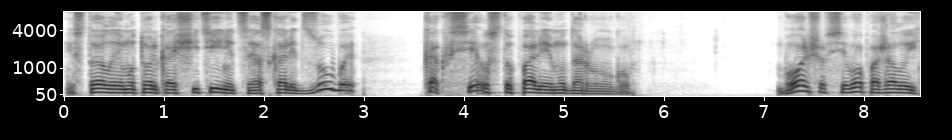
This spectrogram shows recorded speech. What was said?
и стоило ему только ощетиниться и оскалить зубы, как все уступали ему дорогу. Больше всего, пожалуй,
